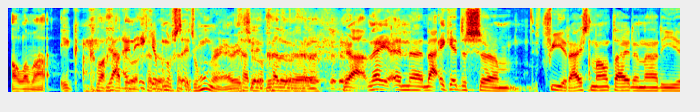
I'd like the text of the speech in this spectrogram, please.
allemaal. Ik, ga Ja, door, ik heb door, nog steeds honger. Weet je. ga door. Ja, nee, en nou, ik eet dus ehm, vier rijstmaaltijden na die,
